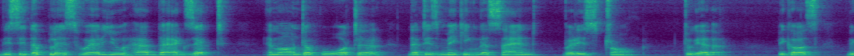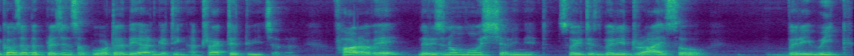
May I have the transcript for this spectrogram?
this is the place where you have the exact amount of water that is making the sand very strong together. Because because of the presence of water they are getting attracted to each other. Far away there is no moisture in it. So it is very dry so very weak.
